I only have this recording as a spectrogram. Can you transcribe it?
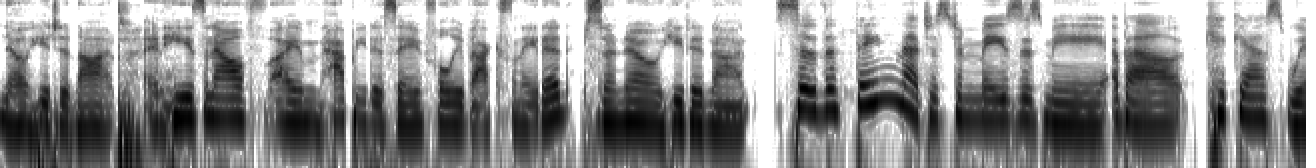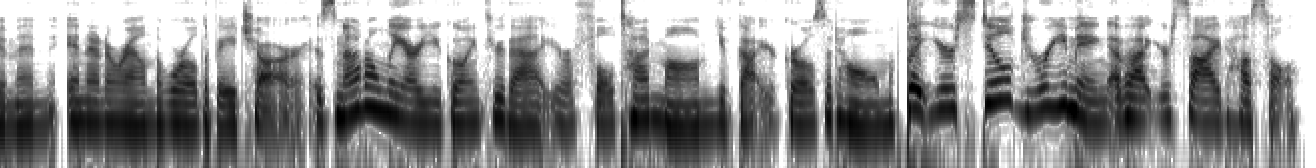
No, he did not. And he's now, I'm happy to say, fully vaccinated. So, no, he did not. So, the thing that just amazes me about kick ass women in and around the world of HR is not only are you going through that, you're a full time mom, you've got your girls at home, but you're still dreaming about your side hustle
